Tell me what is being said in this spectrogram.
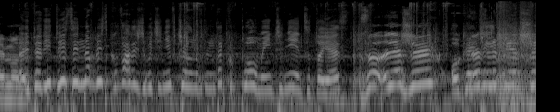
Simon. Ej, Teddy, tu jesteś na blisko, uważaj, żeby cię nie wciągnął w ten taki płomień, czy nie wiem, co to jest. Zo- leży! Okej, leży czyli- pierwszy!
